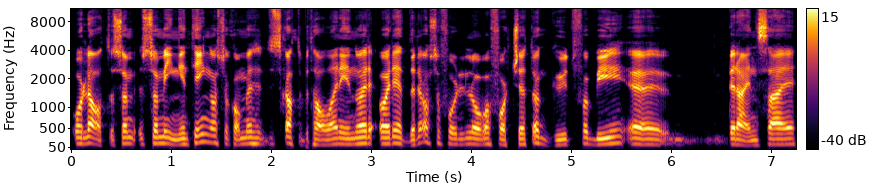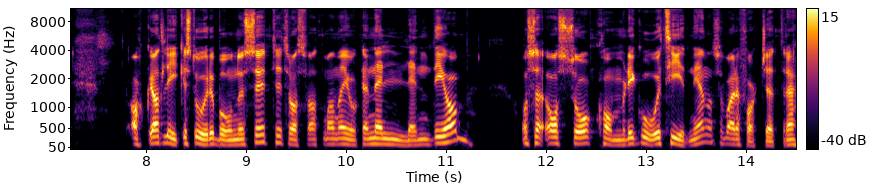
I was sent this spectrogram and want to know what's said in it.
og late som, som, ingenting, og så kommer skattebetaleren inn og, og, redder det, og så får de lov å fortsette, og gud forby eh, beregne seg akkurat like store bonuser, til tross for at man har gjort en elendig jobb. Og så, og så kommer de gode tidene igjen, og så bare fortsetter det.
